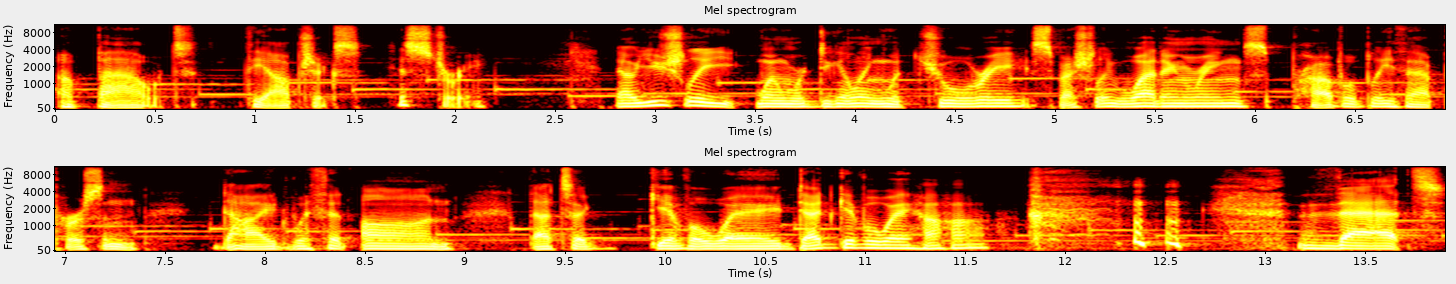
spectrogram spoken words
about the object's history. Now, usually when we're dealing with jewelry, especially wedding rings, probably that person died with it on. That's a giveaway, dead giveaway, haha. that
